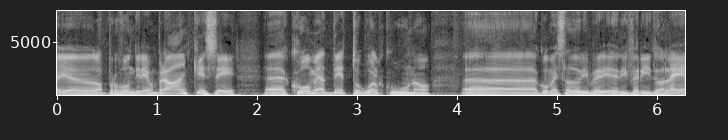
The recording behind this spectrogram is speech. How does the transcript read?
eh, approfondiremo, però anche se, eh, come ha detto qualcuno, eh, come è stato riferito, lei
